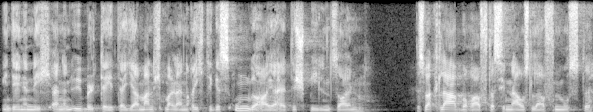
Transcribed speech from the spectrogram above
in denen ich einen Übeltäter, ja manchmal ein richtiges Ungeheuer hätte spielen sollen. Es war klar, worauf das hinauslaufen musste.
